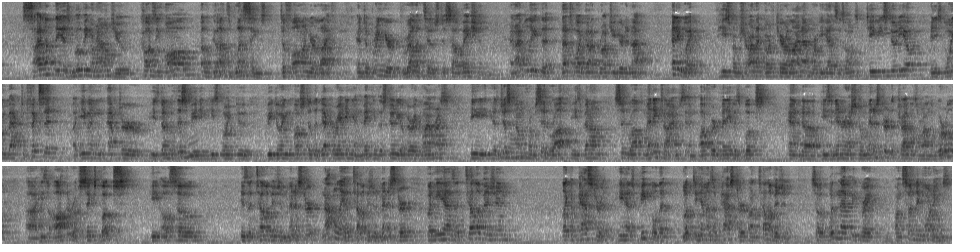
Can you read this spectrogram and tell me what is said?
silently is moving around you, causing all of God's blessings to fall on your life and to bring your relatives to salvation. And I believe that that's why God brought you here tonight. Anyway, he's from Charlotte, North Carolina, where he has his own TV studio, and he's going back to fix it. Uh, even after he's done with this meeting, he's going to be doing most of the decorating and making the studio very glamorous. He has just come from Sid Roth. He's been on Sid Roth many times and offered many of his books. And uh, he's an international minister that travels around the world. Uh, he's the author of six books. He also is a television minister. Not only a television minister, but he has a television like a pastorate. He has people that look to him as a pastor on television. So wouldn't that be great on Sunday mornings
